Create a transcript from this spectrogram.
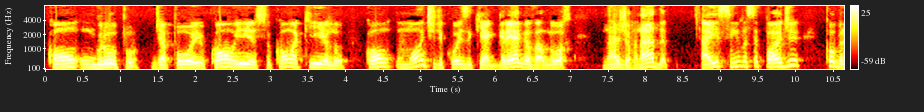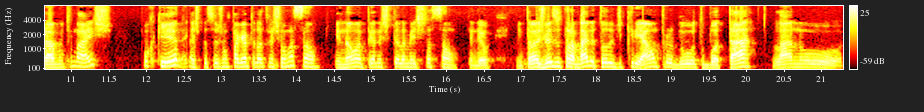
com um grupo de apoio, com isso, com aquilo, com um monte de coisa que agrega valor na jornada, aí sim você pode cobrar muito mais, porque as pessoas vão pagar pela transformação e não apenas pela meditação, entendeu? Então, às vezes, o trabalho todo de criar um produto, botar lá no,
